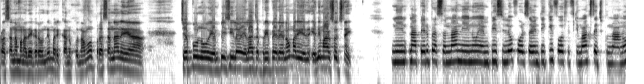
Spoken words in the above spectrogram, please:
ప్రసన్న మన దగ్గర ఉంది మరి కనుక్కుందాము. ప్రసన్న చెప్పు నువ్వు ఎంపీసీలో ఎలా ప్రిపేర్ అయినావు మరి ఎన్ని మార్క్స్ వచ్చినాయి? నేను నా పేరు ప్రసన్న నేను ఎంపీసీలో ఫోర్ సెవెంటీకి ఫోర్ ఫిఫ్టీ మార్క్స్ తెచ్చుకున్నాను.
